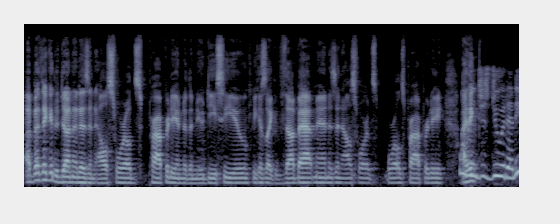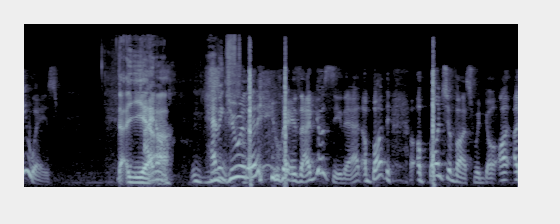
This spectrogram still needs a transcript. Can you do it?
I bet they could have done it as an Elseworlds property under the new DCU because like the Batman is an Elseworlds worlds property. Well, I then think just do it anyways. Th- Yeah. Having do it anyways. I'd go see that. A bunch, a bunch of us would go. Uh, uh,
